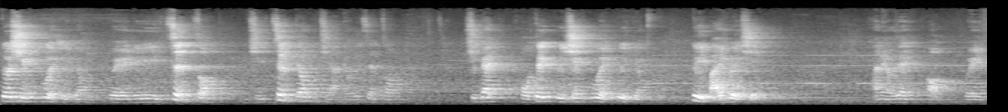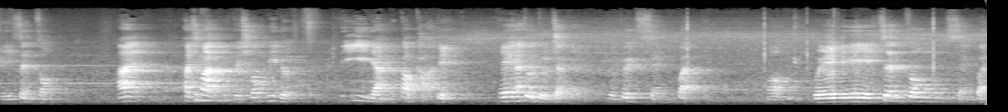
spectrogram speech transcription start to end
对心不会对中，为离正中，是正中是安尼的正中，是要互对为心不会对中，对白会线，安尼有咧，哦。为离正中，啊啊！即摆就是讲，你着你意念到卡顶，哎，啊，就着接个，就对神观，哦，为离正中神观，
